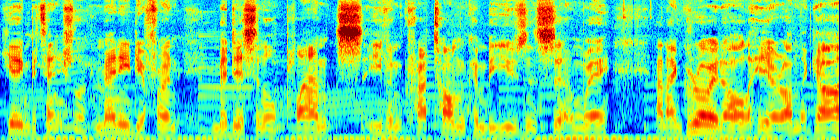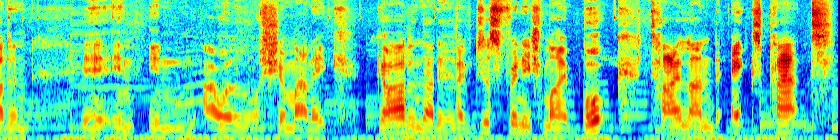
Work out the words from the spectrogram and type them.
healing potential of many different medicinal plants. Even kratom can be used in a certain way, and I grow it all here on the garden, in in our little shamanic garden. That is. I've just finished my book, Thailand Expat.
